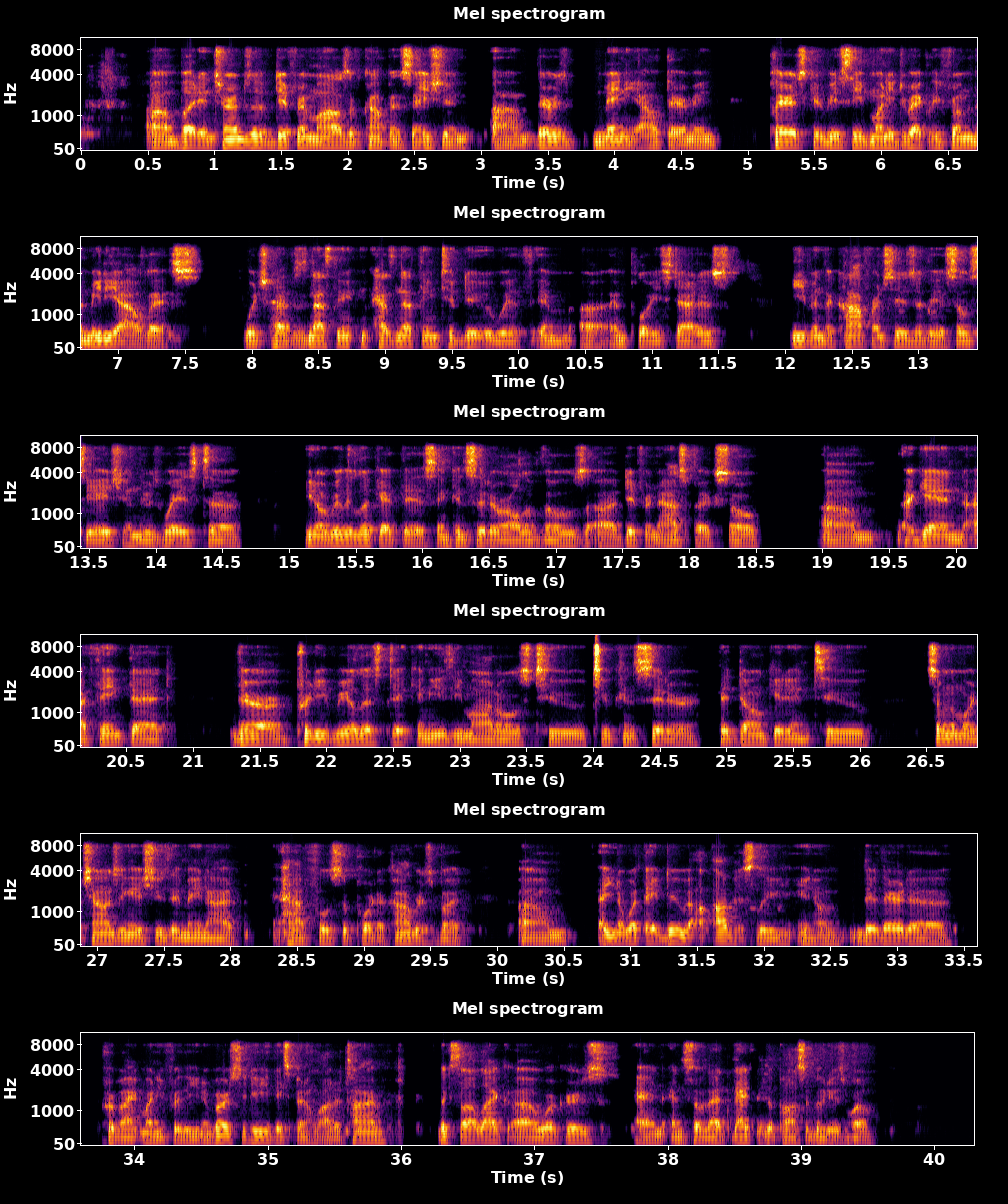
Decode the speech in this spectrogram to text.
Um, but in terms of different models of compensation, um, there's many out there. I mean, players could receive money directly from the media outlets, which has nothing has nothing to do with uh, employee status. Even the conferences or the association, there's ways to you know, really look at this and consider all of those uh, different aspects. So um, again, I think that there are pretty realistic and easy models to to consider that don't get into some of the more challenging issues that may not have full support of Congress. But um, you know what they do, obviously, you know, they're there to provide money for the university. They spend a lot of time. Looks a lot like uh, workers, and and so that that is a possibility as well.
